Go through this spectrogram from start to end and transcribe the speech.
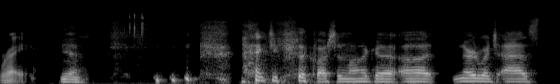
right Yeah. Thank you for the question, Monica. Uh, Nerdwitch asked,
